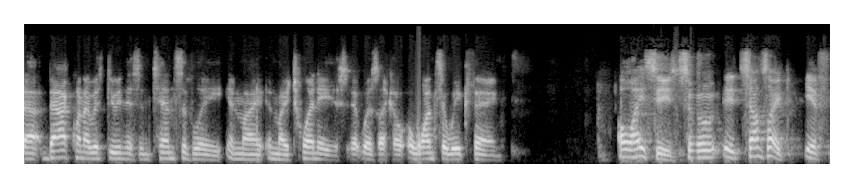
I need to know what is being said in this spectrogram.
uh, back when i was doing this intensively in my in my 20s it was like a, a once a week thing Oh, I see. So it sounds like if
